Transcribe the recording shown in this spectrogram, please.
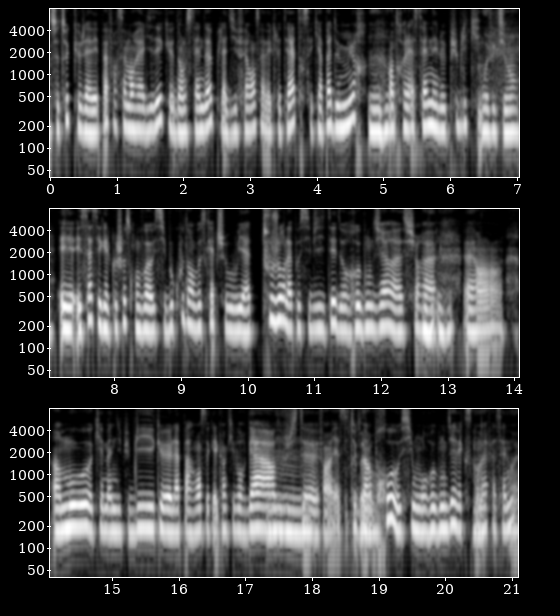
ce truc que j'avais pas forcément réalisé que dans le stand-up, la différence avec le théâtre, c'est qu'il n'y a pas de mur Mhm. entre la scène et le public. Ouais, effectivement. Et, et ça, c'est quelque chose qu'on voit aussi beaucoup dans vos sketchs où il y a toujours la possibilité de rebondir sur un, un mot qui émane du public, euh, l'apparence de quelqu'un qui vous regarde, ou Mhm. juste. euh, Enfin, il y a ces trucs d'impro aussi où on rebondit avec ce qu'on Ouais, a face à nous. ouais.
